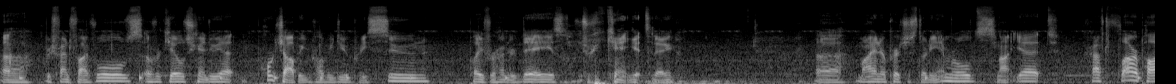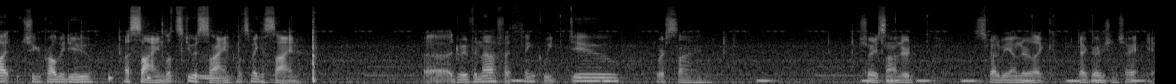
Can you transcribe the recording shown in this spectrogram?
Uh, five wolves. Overkill, which you can't do yet. Pork chop, you can probably do pretty soon. Play for 100 days, which we can't get today. Uh, mine or purchase 30 emeralds, not yet. Craft a flower pot, which you could probably do. A sign. Let's do a sign. Let's make a sign. Uh, do we have enough? I think we do. Where's sign? Show you standard. It's gotta be under like decorations, right? Yeah.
